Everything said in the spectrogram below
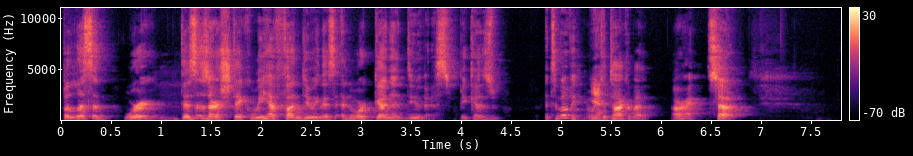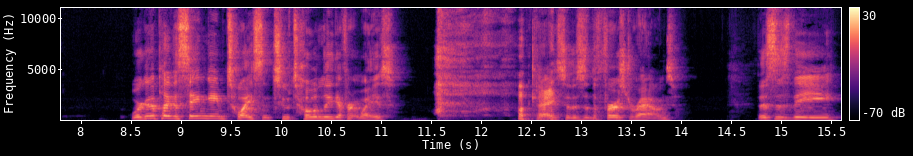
but listen, we're this is our shtick. We have fun doing this, and we're gonna do this because it's a movie. We yeah. can talk about it. All right. So we're going to play the same game twice in two totally different ways. okay. okay. So this is the first round. This is the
